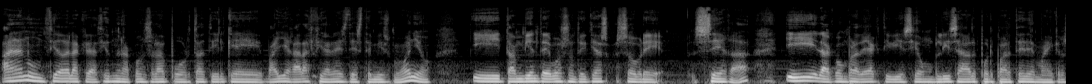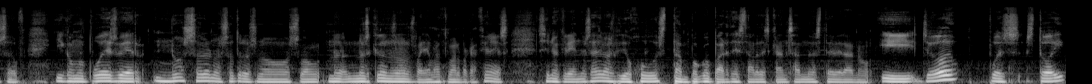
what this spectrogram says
han anunciado la creación de una consola portátil que va a llegar a finales de este mismo año. Y también tenemos noticias sobre Sega y la compra de Activision Blizzard por parte de Microsoft. Y como puedes ver, no solo nosotros nos no, no, es que nos vayamos a tomar vacaciones, sino que la industria de los videojuegos tampoco parece estar descansando este verano. Y yo, pues estoy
